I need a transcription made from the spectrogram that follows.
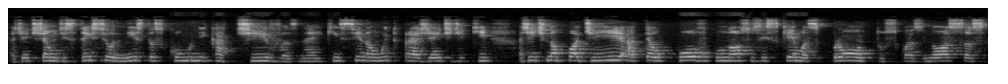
a gente chama de extensionistas comunicativas, né, que ensinam muito para a gente de que a gente não pode ir até o povo com nossos esquemas prontos, com as nossas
